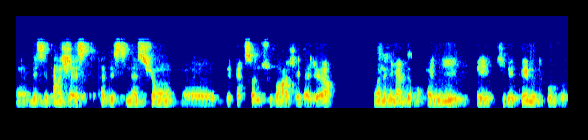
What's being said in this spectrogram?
euh, mais c'est un geste à destination euh, des personnes, souvent âgées d'ailleurs, un animal de compagnie et qu'il était ne trouve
